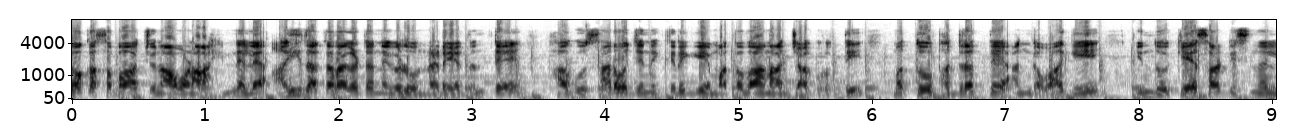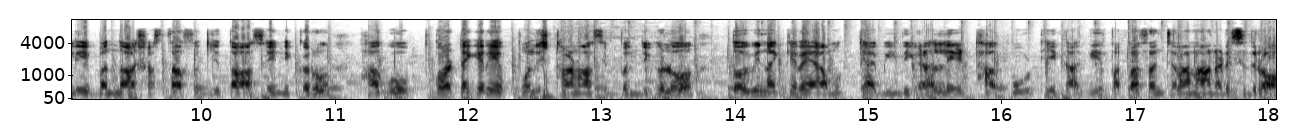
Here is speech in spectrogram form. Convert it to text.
ಲೋಕಸಭಾ ಚುನಾವಣಾ ಹಿನ್ನೆಲೆ ಅಹಿತಕರ ಘಟನೆಗಳು ನಡೆಯದಂತೆ ಹಾಗೂ ಸಾರ್ವಜನಿಕರಿಗೆ ಮತದಾನ ಜಾಗೃತಿ ಮತ್ತು ಭದ್ರತೆ ಅಂಗವಾಗಿ ಇಂದು ಕೆಎಸ್ಆರ್ಟಿಸಿನಲ್ಲಿ ಬಂದ ಶಸ್ತ್ರಸಜ್ಜಿತ ಸೈನಿಕರು ಹಾಗೂ ಕೊರಟಗೆರೆ ಪೊಲೀಸ್ ಠಾಣಾ ಸಿಬ್ಬಂದಿಗಳು ತೋವಿನಕೆರೆಯ ಮುಖ್ಯ ಬೀದಿಗಳಲ್ಲಿ ಠಾಕು ಠೀಕಾಗಿ ಪಥಸಂಚಲನ ನಡೆಸಿದರು.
